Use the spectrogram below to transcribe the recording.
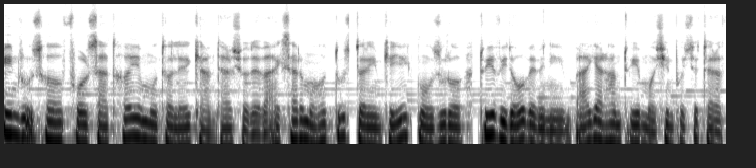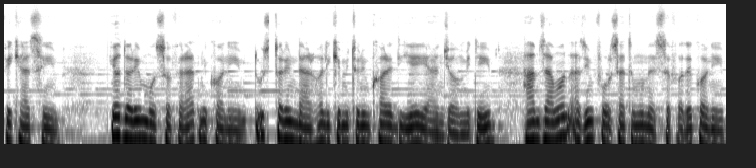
این روزها فرصت های مطالعه کمتر شده و اکثر ماها دوست داریم که یک موضوع رو توی ویدیو ببینیم و اگر هم توی ماشین پشت ترافیک هستیم یا داریم مسافرت می‌کنیم دوست داریم در حالی که می‌تونیم کار دیگه ای انجام میدیم همزمان از این فرصتمون استفاده کنیم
